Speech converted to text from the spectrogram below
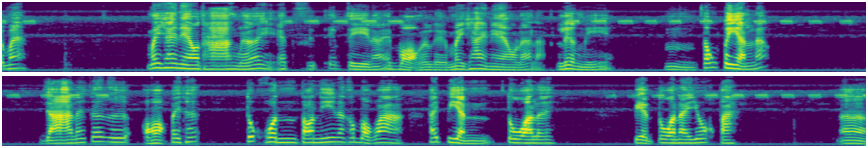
ช่ไหมไม่ใช่แนวทางเลยเอฟเอฟซีนะไอ้บอกเลยเลย ไม่ใช่แนวแล้วล่ะ เรื่องนี้ อืม ต้องเปลี่ยนแล้ว อย่าเลยก็คือออกไปเถอะ ทุกคนตอนนี้นะเขาบอกว่า ให้เปลี่ยนตัวเลย เปลี่ยนตัวนายกไปเออ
